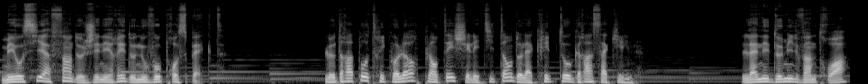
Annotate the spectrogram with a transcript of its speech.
mais aussi afin de générer de nouveaux prospects. Le drapeau tricolore planté chez les titans de la crypto grâce à Kiln. L'année 2023,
